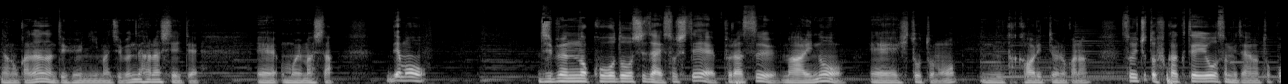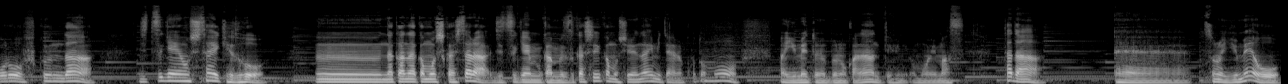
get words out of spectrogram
なのかななんていうふうに今自分で話していて、えー、思いましたでも自分の行動次第そしてプラス周りの、えー、人との、うん、関わりっていうのかなそういうちょっと不確定要素みたいなところを含んだ実現をしたいけどうーんなかなかもしかしたら実現が難しいかもしれないみたいなことも、まあ、夢と呼ぶのかなっていうふうに思います。ただ、えー、その夢を、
